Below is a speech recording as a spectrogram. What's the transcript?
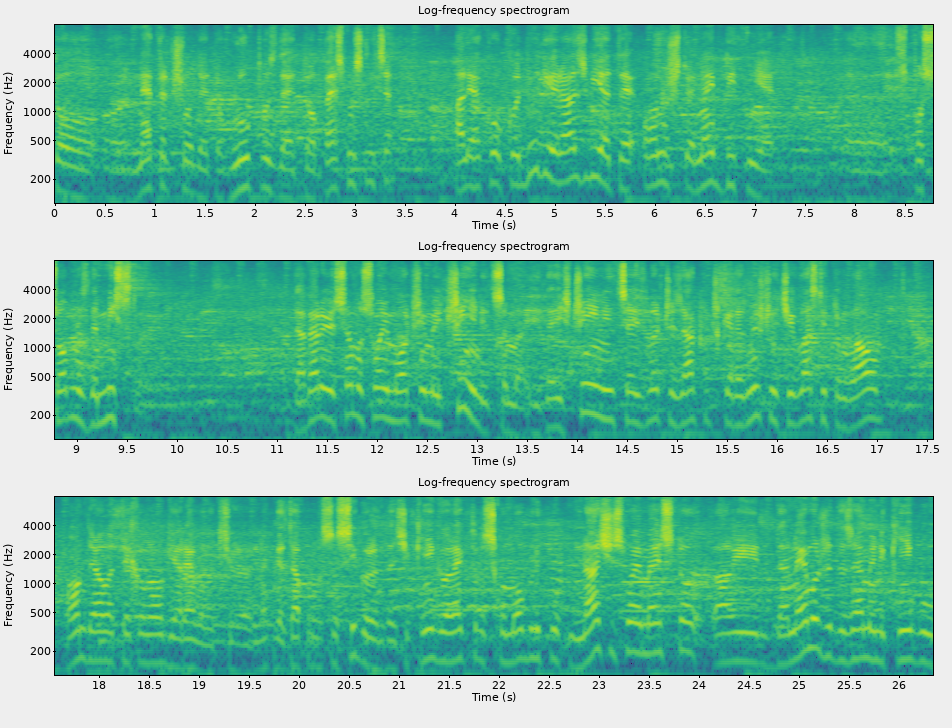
to e, netačno, da je to glupost, da je to besmislica, ali ako kod ljudi razvijate ono što je najbitnije, e, sposobnost da misle, da veruju samo svojim očima i činjenicama i da iz činjenica izvlače zaključke razmišljajući vlastitom glavom, onda je ova tehnologija revolucionarna. Zapravo sam siguran da će knjiga u elektronskom obliku naći svoje mesto, ali da ne može da zameni knjigu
